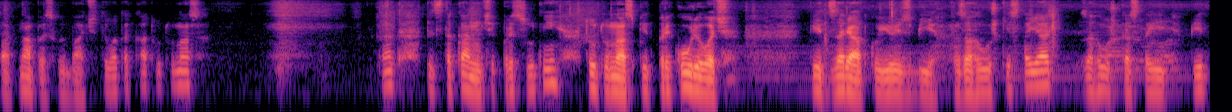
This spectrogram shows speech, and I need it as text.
Так, напис ви бачите, отака тут у нас. Так, підстаканничок присутній. Тут у нас під прикурювач, під зарядку USB заглушки стоять. Заглушка стоїть під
